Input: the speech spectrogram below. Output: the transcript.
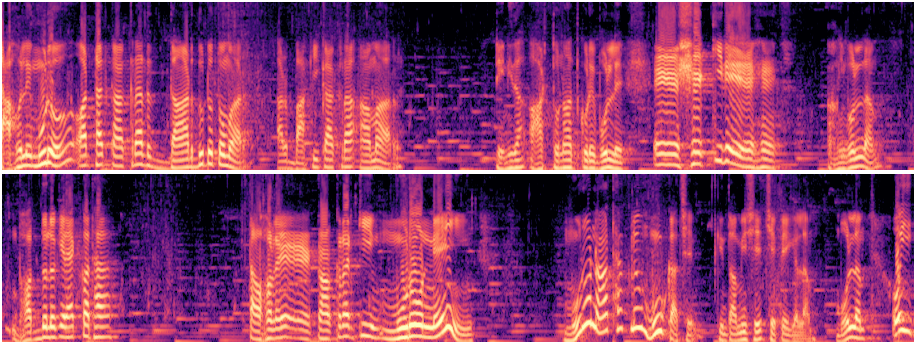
তাহলে মুড়ো অর্থাৎ কাঁকড়ার দাঁড় দুটো তোমার, আর বাকি কাঁকড়া আমার। টেনিদা আর্তনাদ করে বললে, এ, সে কী রে? হ্যাঁ আমি বললাম, ভদ্রলোকের এক কথা। তাহলে কাঁকড়ার কি মুড়ো নেই? মুড়ো না থাকলেও মুখ আছে, কিন্তু আমি সে চেপে গেলাম। বললাম, ওই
